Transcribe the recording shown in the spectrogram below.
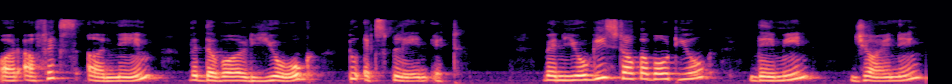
or affix a name with the word yog to explain it. When yogis talk about yog, they mean joining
